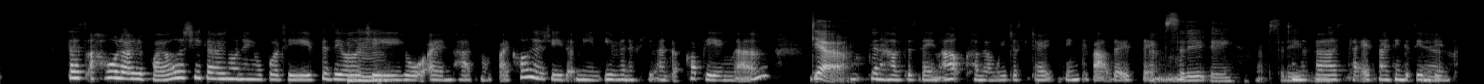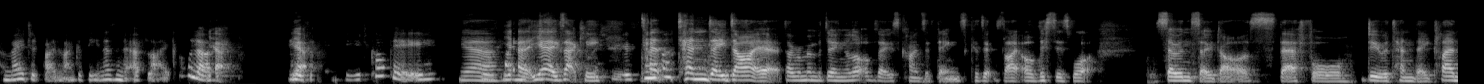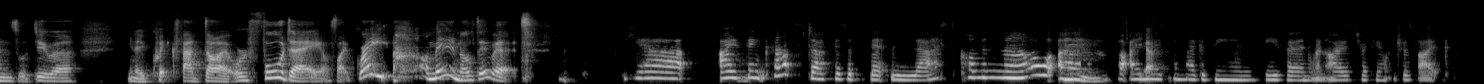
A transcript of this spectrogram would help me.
there's a whole lot of biology going on in your body, physiology, mm-hmm. your own personal psychology that mean even if you end up copying them, yeah going to have the same outcome and we just don't think about those things absolutely absolutely in the first place and i think it's even yeah. being promoted by the magazine isn't it of like oh look yeah yeah. For you to copy. Yeah yeah yeah exactly. ten, 10 day diet. I remember doing a lot of those kinds of things because it was like oh this is what so and so does therefore do a 10 day cleanse or do a you know quick fad diet or a four day. I was like great i'm in i'll do it. Yeah I think that stuff is a bit less common now. Um, mm, but I yeah. know some magazines, even when I was struggling, which was like,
